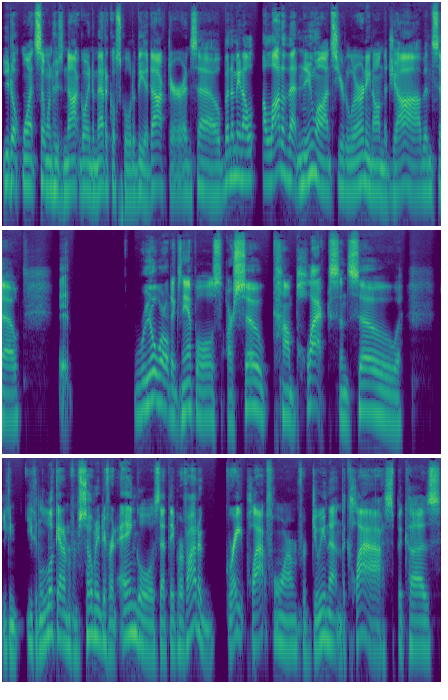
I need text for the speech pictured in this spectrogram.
you don't want someone who's not going to medical school to be a doctor, and so, but I mean, a, a lot of that nuance you're learning on the job, and so. It, real world examples are so complex and so you can you can look at them from so many different angles that they provide a great platform for doing that in the class because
